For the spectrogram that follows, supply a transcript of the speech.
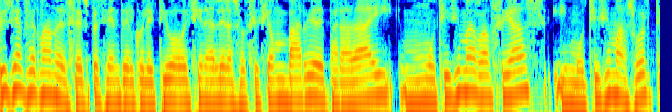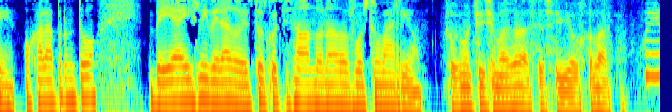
Cristian Fernández es presidente del colectivo vecinal de la Asociación Barrio de Paraday. Muchísimas gracias y muchísima suerte. Ojalá pronto veáis liberado estos coches abandonados vuestro barrio. Pues muchísimas gracias y ojalá. We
